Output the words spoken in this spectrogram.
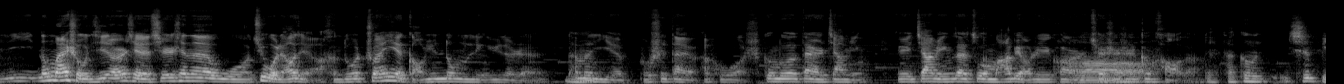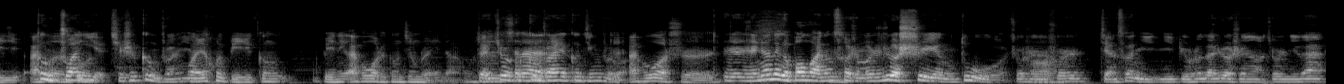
一能买手机，而且其实现在我据我了解啊，很多专业搞运动领域的人，他们嗯也不是带 Apple Watch，更多的带着佳明，因为佳明在做码表这一块儿确实是更好的，对，它更其实比更专业，其实更专业。万一会比更比那个 Apple Watch 更精准一点。对，就是更更专业、更精准对。Apple Watch 人人家那个包括还能测什么热适应度，就是啊说是检测你你比如说在热身啊，就是你在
